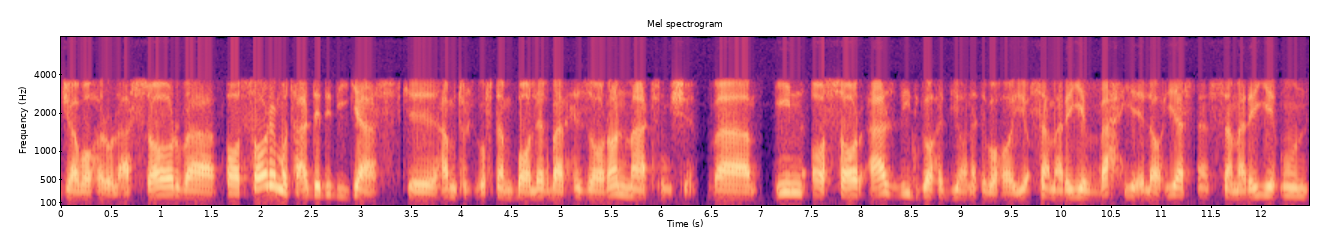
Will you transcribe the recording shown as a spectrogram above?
جواهر الاسرار و آثار متعدد دیگه است که همونطور که گفتم بالغ بر هزاران متن میشه و این آثار از دیدگاه دیانت بهایی ثمره وحی الهی هستند ثمره اون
